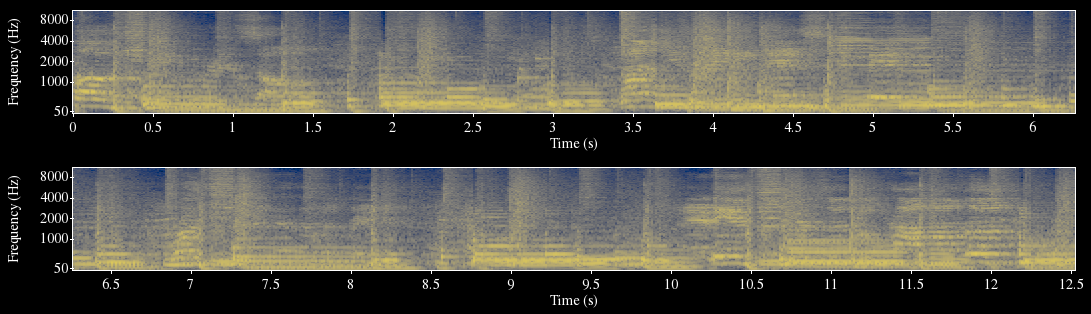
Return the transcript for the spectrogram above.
Of a favorite song While she's reading and sleeping One side of the bed And in the personal column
